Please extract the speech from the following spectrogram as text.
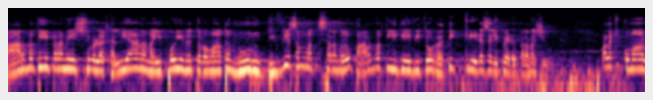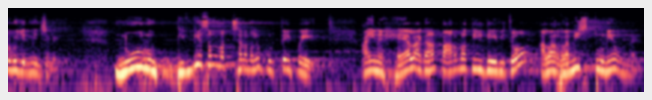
పార్వతీ పరమేశ్వరుల కళ్యాణం అయిపోయిన తరువాత నూరు దివ్య సంవత్సరములు పార్వతీదేవితో రతిక్రీడ సలిపాడు పరమశివుడు. వాళ్ళకి కుమారుడు జన్మించలేదు. నూరు దివ్య సంవత్సరములు పూర్తయిపోయాయి. ఆయన హేళగా పార్వతీదేవితో అలా రమిస్తూనే ఉన్నాడు.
